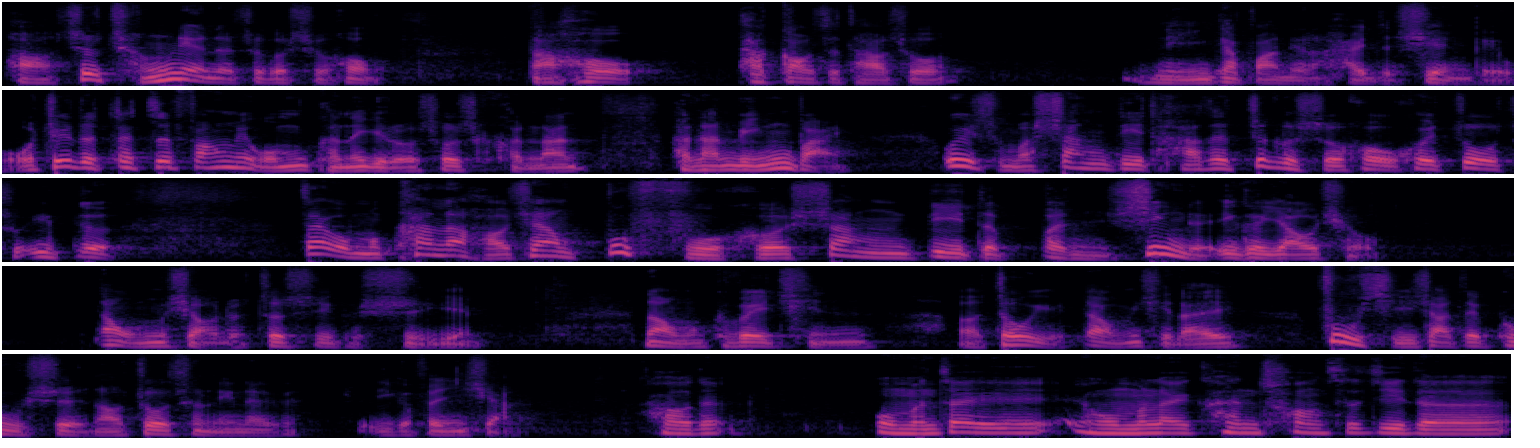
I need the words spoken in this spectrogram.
好，是成年的这个时候，然后他告诉他说：“你应该把你的孩子献给我。”我觉得在这方面，我们可能有的时候是很难很难明白。为什么上帝他在这个时候会做出一个，在我们看来好像不符合上帝的本性的一个要求？那我们晓得这是一个试验。那我们可不可以请呃周宇带我们一起来复习一下这故事，然后做出您的一个分享？好的，我们在我们来看创世纪的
